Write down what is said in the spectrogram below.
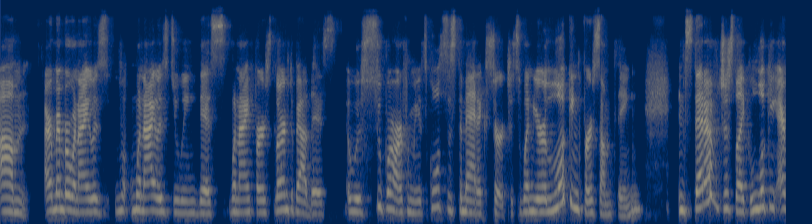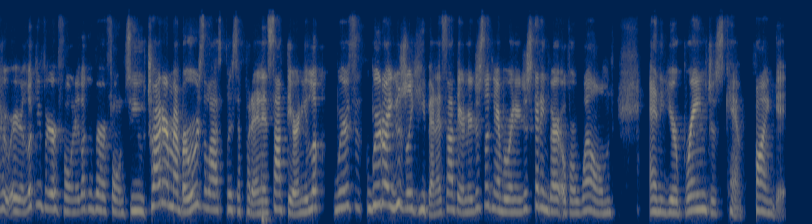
um I remember when I was when I was doing this, when I first learned about this, it was super hard for me. It's called systematic search. It's when you're looking for something, instead of just like looking everywhere, you're looking for your phone, you're looking for your phone. So you try to remember where's the last place I put it, and it's not there. And you look, where's where do I usually keep it? And it's not there. And you're just looking everywhere, and you're just getting very overwhelmed, and your brain just can't find it.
